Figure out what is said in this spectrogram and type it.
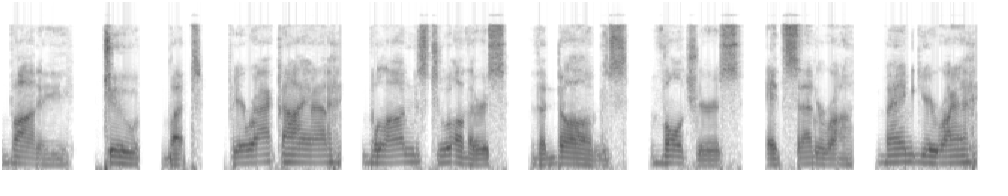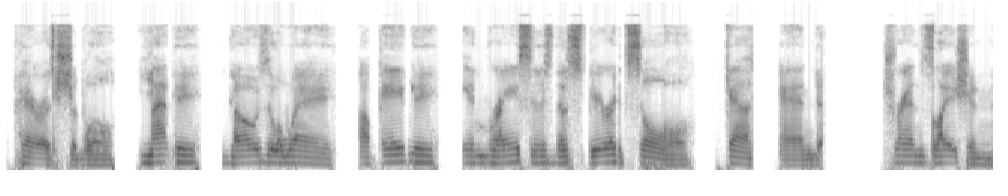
body, too, but, pirakaya, belongs to others, the dogs, vultures, etc., bangira, perishable, yati, goes away, apati, embraces the spirit soul, ka, and, translation,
